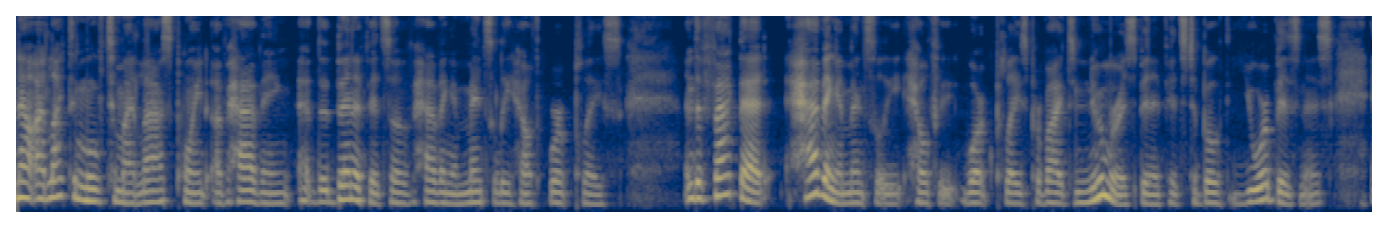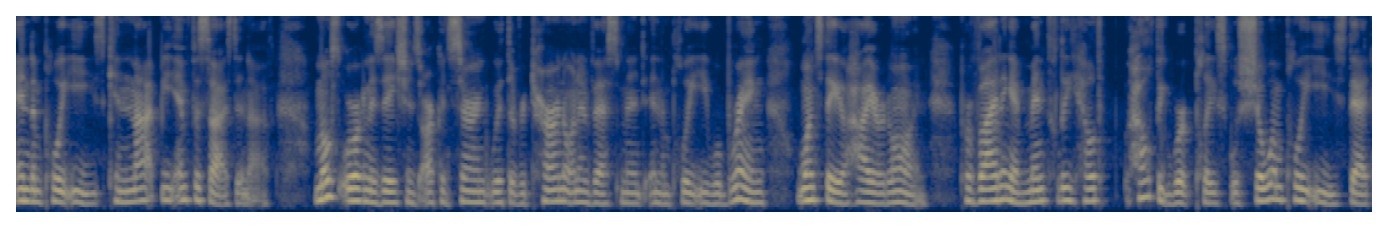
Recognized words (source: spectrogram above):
Now, I'd like to move to my last point of having uh, the benefits of having a mentally health workplace. And the fact that having a mentally healthy workplace provides numerous benefits to both your business and employees cannot be emphasized enough. Most organizations are concerned with the return on investment an employee will bring once they are hired on. Providing a mentally health healthy workplace will show employees that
